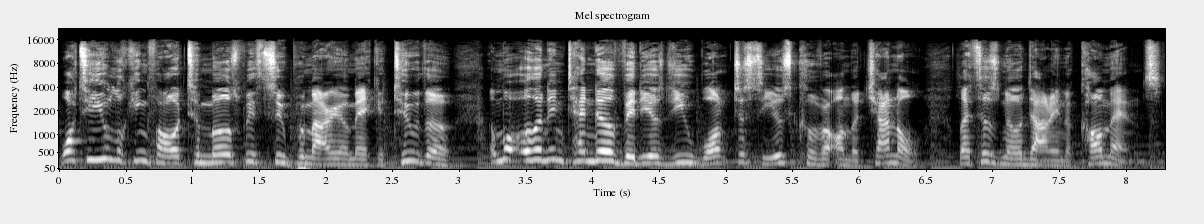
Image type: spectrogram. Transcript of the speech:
What are you looking forward to most with Super Mario Maker 2 though, and what other Nintendo videos do you want to see us cover on the channel? Let us know down in the comments.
